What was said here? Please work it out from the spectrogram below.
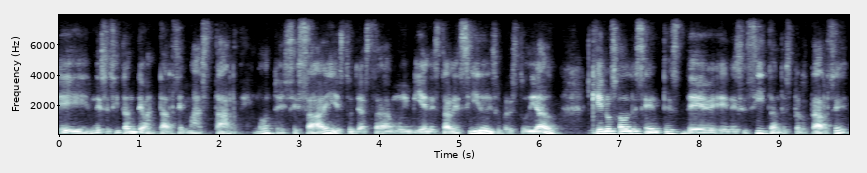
eh, necesitan levantarse más tarde, ¿no? Entonces se sabe, y esto ya está muy bien establecido y súper estudiado, que los adolescentes debe, necesitan despertarse,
